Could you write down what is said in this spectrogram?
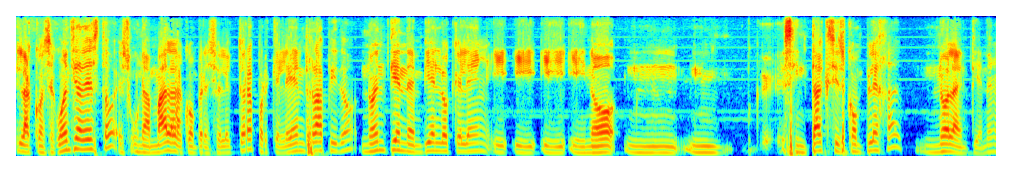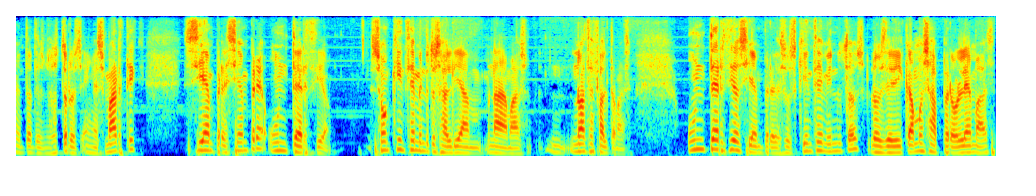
la consecuencia de esto es una mala comprensión lectora porque leen rápido, no entienden bien lo que leen y, no mm, sintaxis compleja no la entienden. Entonces nosotros en Smartic siempre, siempre un tercio son 15 minutos al día nada más, no hace falta más. Un tercio siempre de esos 15 minutos los dedicamos a problemas,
